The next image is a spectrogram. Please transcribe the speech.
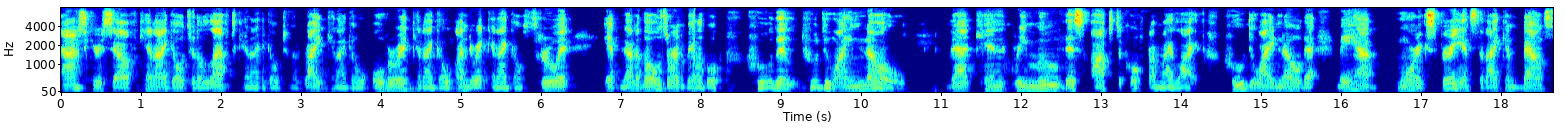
ask yourself can I go to the left? Can I go to the right? Can I go over it? Can I go under it? Can I go through it? If none of those are available, who, the, who do I know that can remove this obstacle from my life? Who do I know that may have more experience that I can bounce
